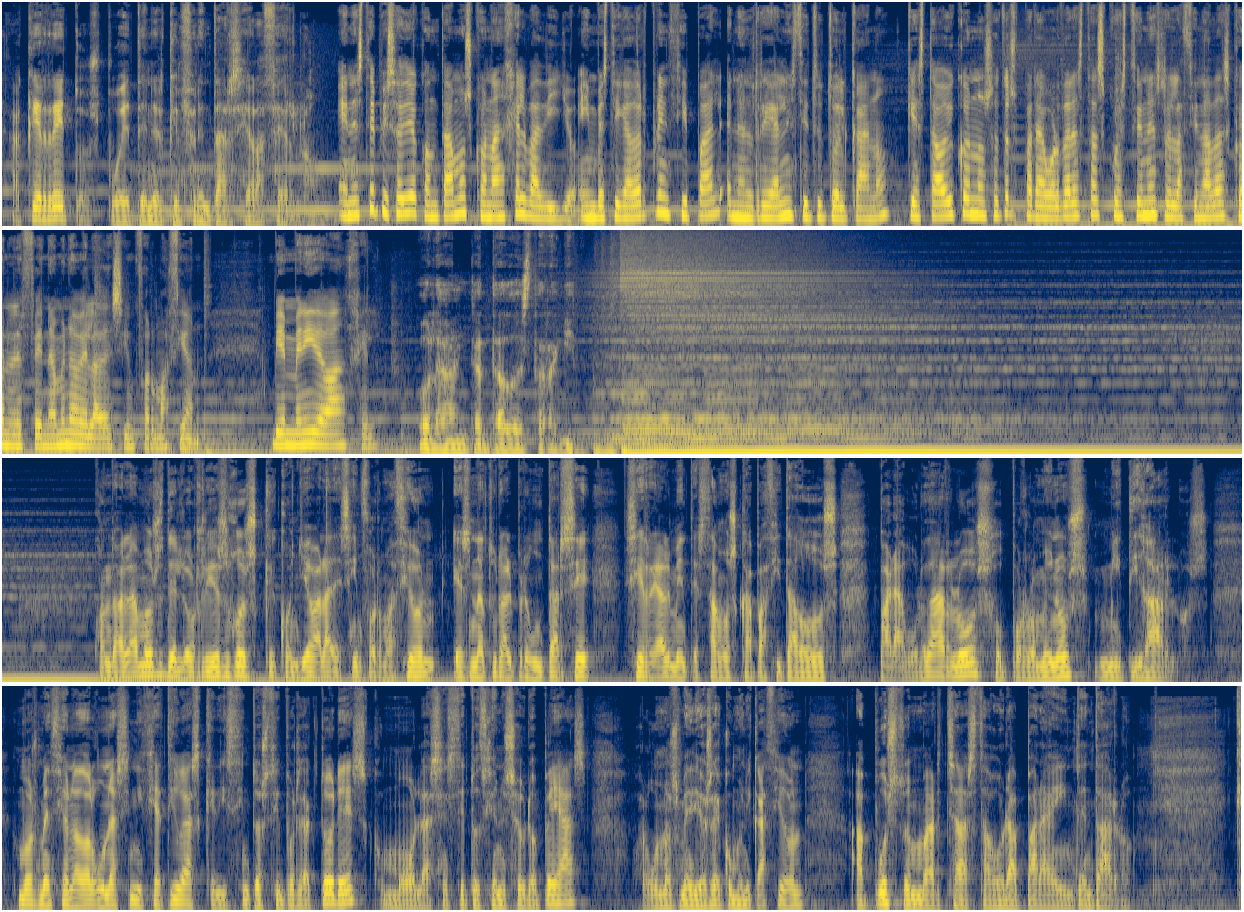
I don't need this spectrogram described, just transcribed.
¿A qué retos puede tener que enfrentarse al hacerlo? En este episodio contamos con Ángel Vadillo, investigador principal en el Real Instituto Elcano, que está hoy con nosotros para abordar estas cuestiones relacionadas con el fenómeno de la desinformación. Bienvenido Ángel. Hola, encantado de estar aquí. Cuando hablamos de los riesgos que conlleva la desinformación, es natural preguntarse si realmente estamos capacitados para abordarlos o por lo menos mitigarlos. Hemos mencionado algunas iniciativas que distintos tipos de actores, como las instituciones europeas o algunos medios de comunicación, han puesto en marcha hasta ahora para intentarlo.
